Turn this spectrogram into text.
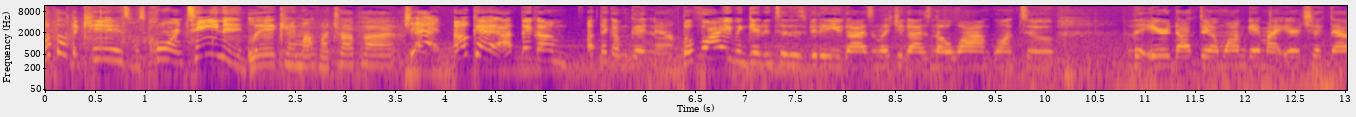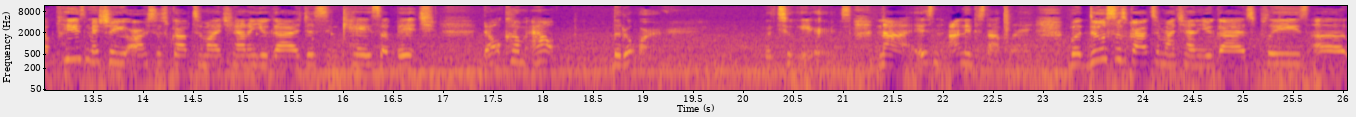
I thought the kids was quarantining. Leg came off my tripod. Shit. Okay, I think I'm I think I'm good now. Before I even get into this video, you guys, and let you guys know why I'm going to the ear doctor and why I'm getting my ear checked out, please make sure you are subscribed to my channel, you guys, just in case a bitch don't come out the door with two ears. Nah it's i need to stop playing. But do subscribe to my channel you guys. Please uh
